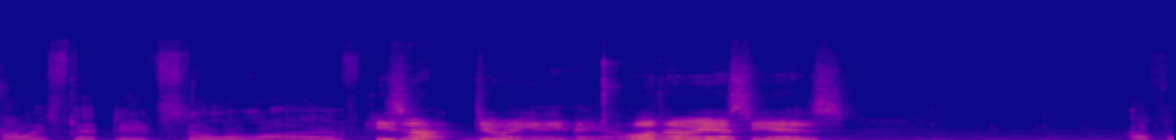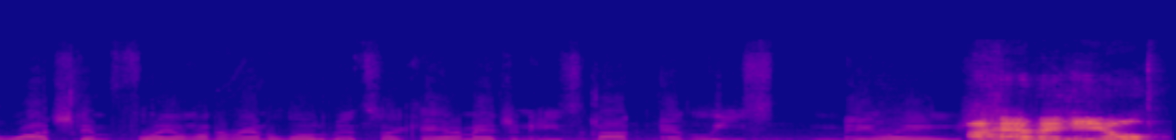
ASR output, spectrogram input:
How is that dude still alive? He's not doing anything. Oh no, yes he is. I've watched him flailing around a little bit, so I can't imagine he's not at least meleeing. I have a heal.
